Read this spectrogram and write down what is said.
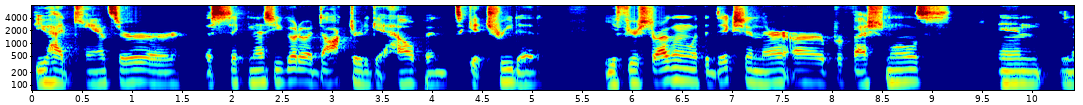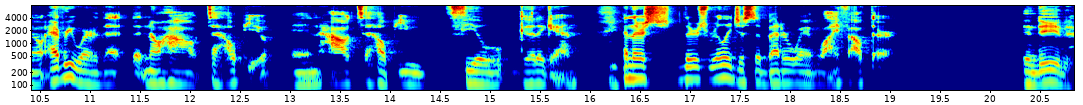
if you had cancer or a sickness you go to a doctor to get help and to get treated if you're struggling with addiction there are professionals in you know everywhere that that know how to help you and how to help you feel good again and there's there's really just a better way of life out there Indeed.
